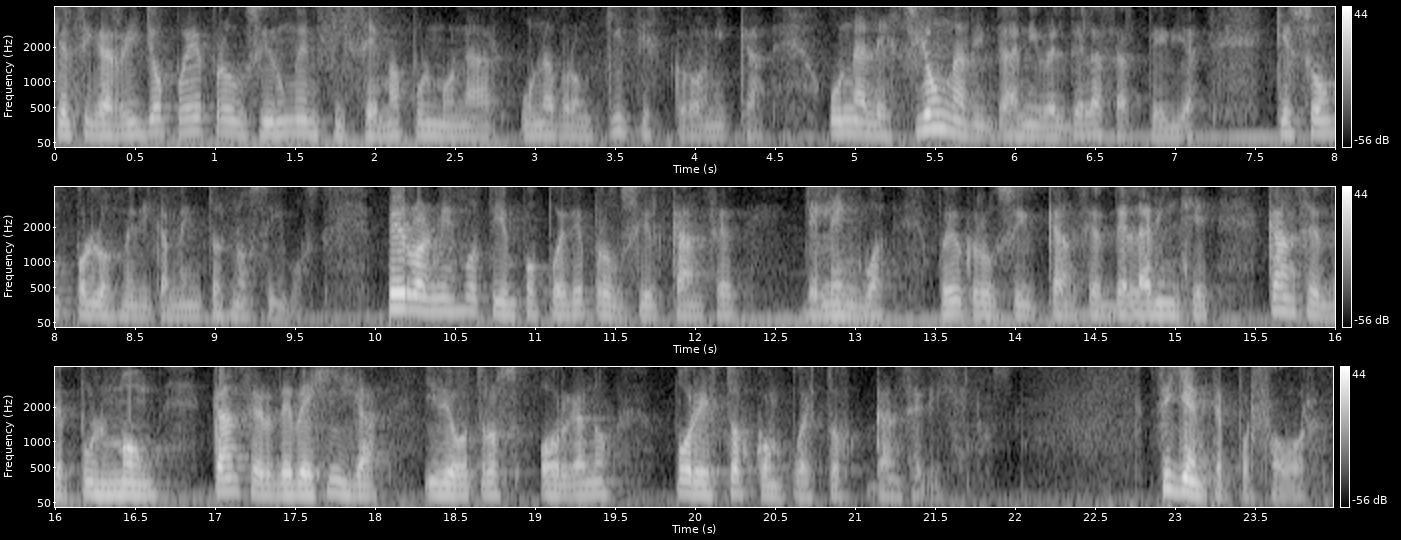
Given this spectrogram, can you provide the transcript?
que el cigarrillo puede producir un enfisema pulmonar, una bronquitis crónica, una lesión a, nivel de las arterias, que son por los medicamentos nocivos. Pero al mismo tiempo puede producir cáncer de lengua, puede producir cáncer de laringe, cáncer de pulmón, cáncer de vejiga y de otros órganos por estos compuestos cancerígenos. Siguiente, por favor.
